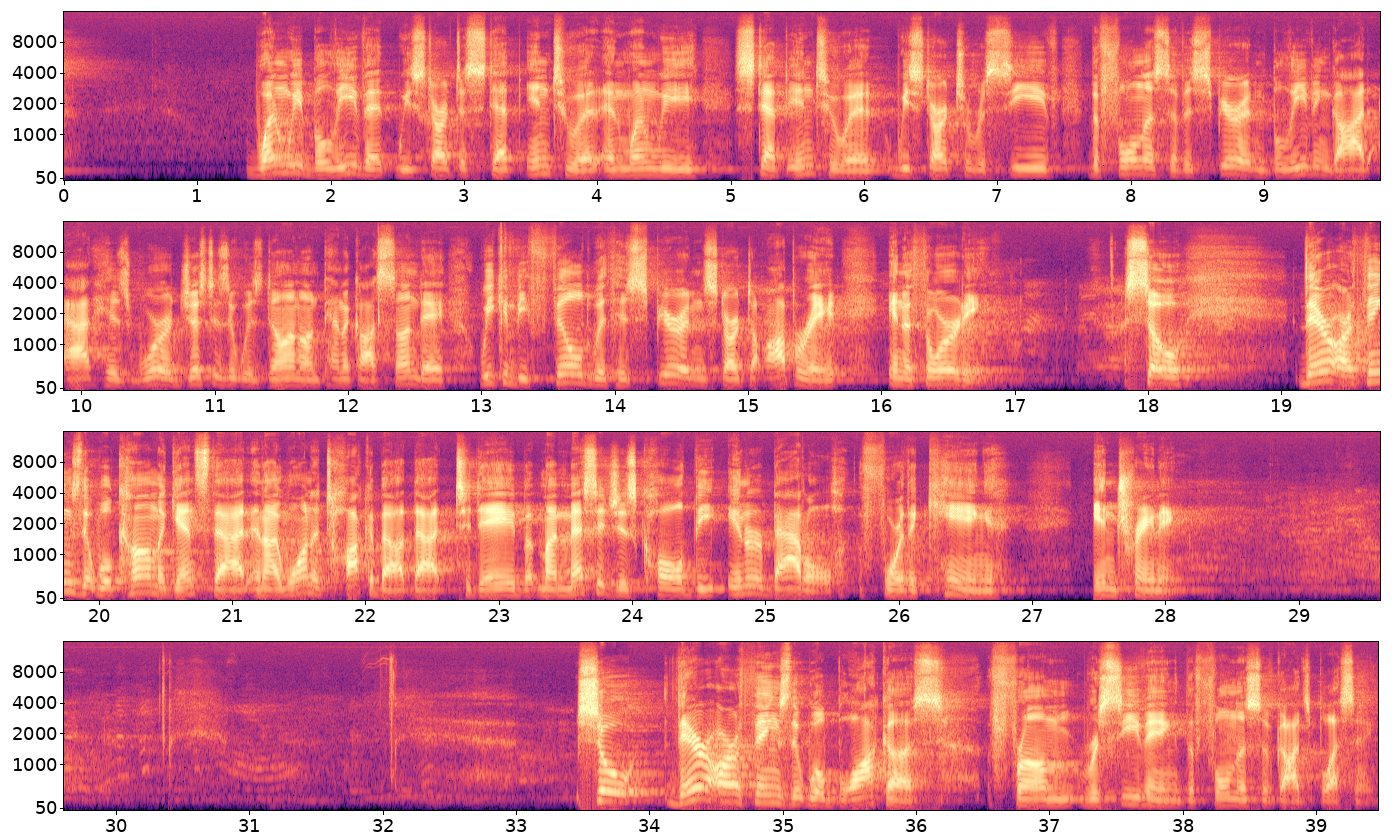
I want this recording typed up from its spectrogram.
When we believe it, we start to step into it. And when we step into it, we start to receive the fullness of His Spirit and believing God at His word, just as it was done on Pentecost Sunday. We can be filled with His Spirit and start to operate in authority. So, there are things that will come against that, and I want to talk about that today, but my message is called The Inner Battle for the King in Training. So, there are things that will block us from receiving the fullness of God's blessing.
